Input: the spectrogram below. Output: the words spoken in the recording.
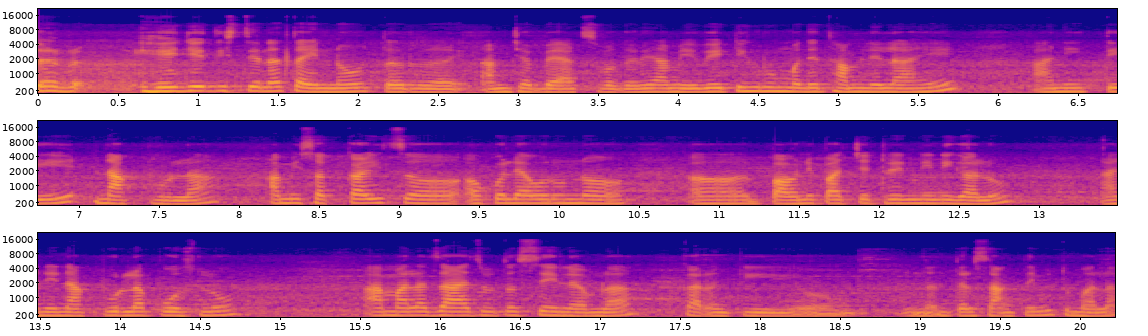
तर हे जे दिसते ना ताईंनो तर आमच्या बॅग्स वगैरे आम्ही वेटिंग रूममध्ये थांबलेलं आहे. आणि ते नागपूरला. आम्ही सकाळीच अकोल्यावरून पावणे पाचच्या ट्रेननी निघालो आणि नागपूरला पोचलो आम्हाला जायचं होतं सेलमला कारण की नंतर सांगते मी तुम्हाला.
